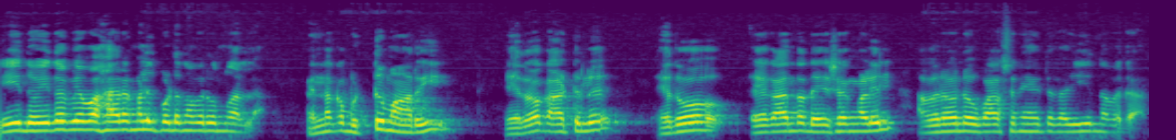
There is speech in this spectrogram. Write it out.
ഈ ദ്വൈത വ്യവഹാരങ്ങളിൽ പെടുന്നവരൊന്നുമല്ല. എന്നൊക്കെ വിട്ടുമാറി ഏതോ കാട്ടിൽ ഏതോ ഏകാന്ത ദേശങ്ങളിൽ അവനവന്റെ ഉപാസനയായിട്ട് കഴിയുന്നവരാണ്.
